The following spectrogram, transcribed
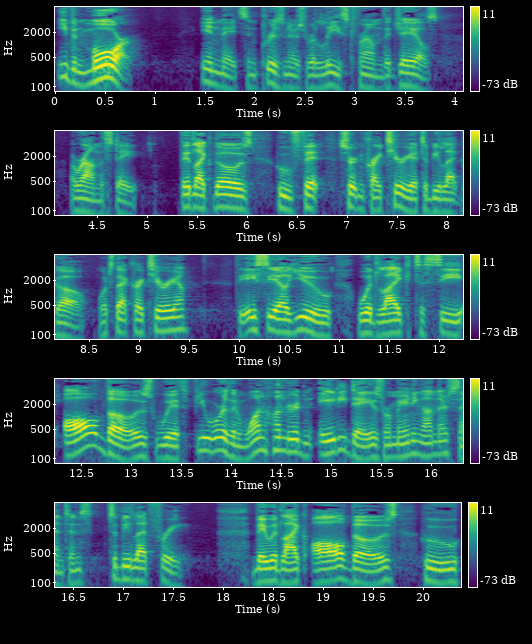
even more inmates and prisoners released from the jails around the state. They'd like those who fit certain criteria to be let go. What's that criteria? The ACLU would like to see all those with fewer than 180 days remaining on their sentence to be let free. They would like all those who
